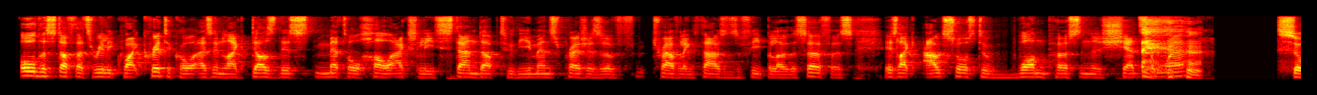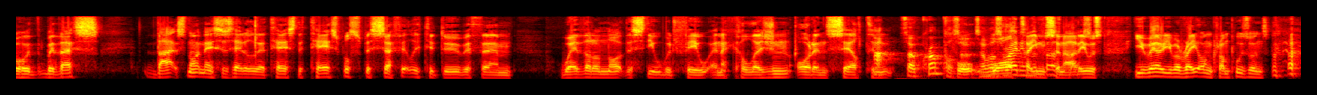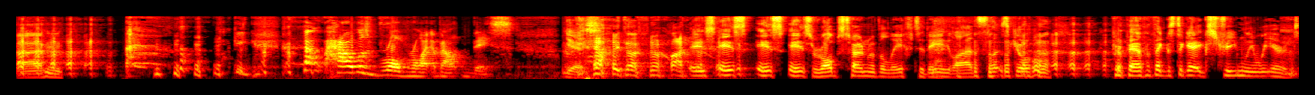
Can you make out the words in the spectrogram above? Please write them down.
all the stuff that's really quite critical, as in, like, does this metal hull actually stand up to the immense pressures of traveling thousands of feet below the surface, is like outsourced to one person in a shed somewhere? So with this, that's not necessarily a test. The test was specifically to do with um, whether or not the steel would fail in a collision or in certain Ah, so crumple quote, zones. I was right in the wartime first scenarios. You were you were right on crumple zones. Um, How, how was Rob right about this? yes. Place. I don't know. I don't It's it's it's it's Rob's turn with a lathe today, lads. Let's go. Prepare for things to get extremely weird.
